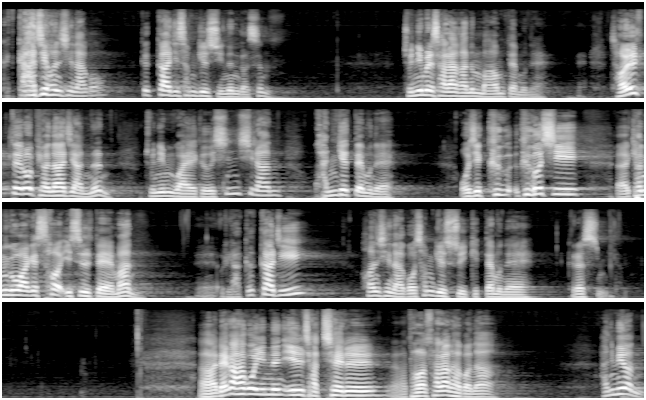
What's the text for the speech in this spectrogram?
끝까지 헌신하고 끝까지 섬길 수 있는 것은 주님을 사랑하는 마음 때문에 절대로 변하지 않는 주님과의 그 신실한 관계 때문에 오직 그, 그것이 견고하게 서 있을 때에만 우리가 끝까지 헌신하고 섬길 수 있기 때문에 그렇습니다. 아, 내가 하고 있는 일 자체를 어, 더 사랑하거나 아니면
